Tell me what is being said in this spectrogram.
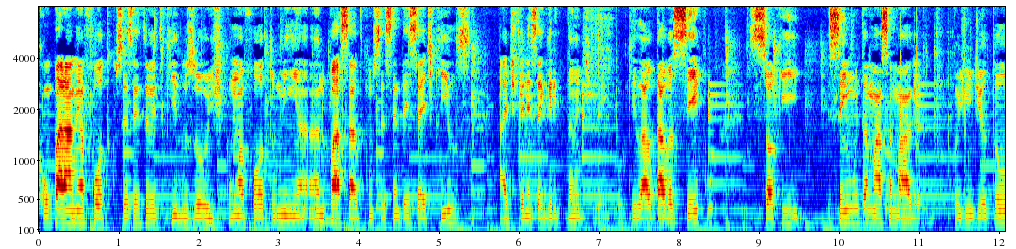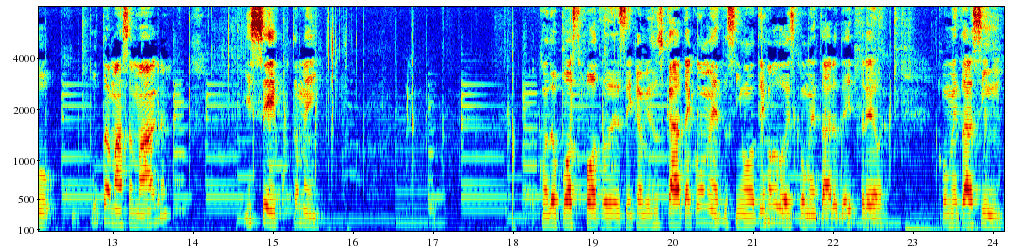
comparar minha foto com 68 quilos hoje com uma foto minha ano passado com 67 quilos, a diferença é gritante, velho. Porque lá eu tava seco, só que sem muita massa magra. Hoje em dia eu tô com puta massa magra e seco também. Quando eu posto fotos sem camisa, os caras até comentam assim. Ontem rolou esse comentário, eu dei trela. Comentaram assim:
